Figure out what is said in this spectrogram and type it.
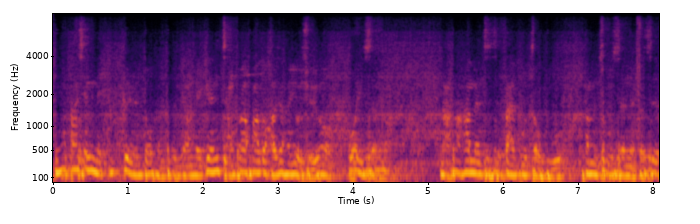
你会发现每一个人都很不一样，每个人讲出来话都好像很有学问。为什么？哪怕他们只是贩夫走读，他们出身的，可是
